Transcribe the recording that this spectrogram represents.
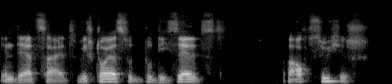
in der Zeit? Wie steuerst du, du dich selbst? Aber auch psychisch.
